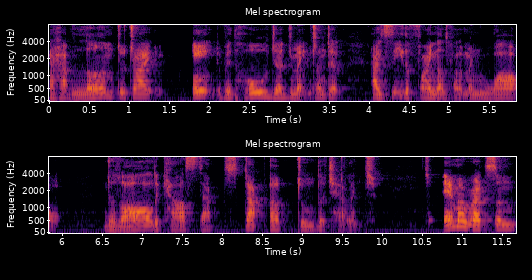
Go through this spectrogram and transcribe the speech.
I have learned to try and withhold judgment until I see the final film and wow, does all the cast step, step up to the challenge. So Emma Watson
